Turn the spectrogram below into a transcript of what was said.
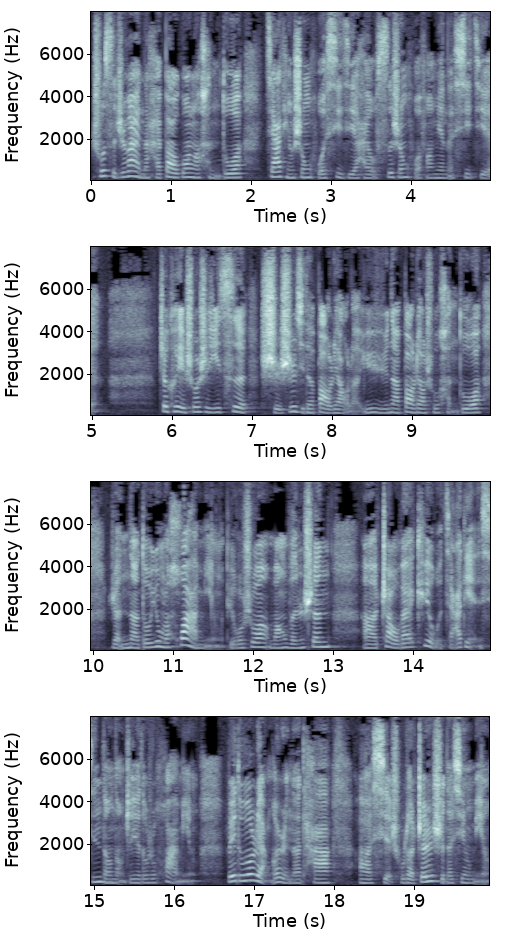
除此之外呢，还曝光了很多家庭生活细节，还有私生活方面的细节。这可以说是一次史诗级的爆料了。俞渝呢，爆料出很多人呢都用了化名，比如说王文生啊、赵 YQ、贾点心等等，这些都是化名。唯独有两个人呢，他啊写出了真实的姓名，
